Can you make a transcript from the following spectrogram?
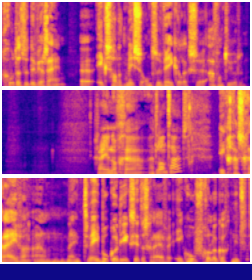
goed dat we er weer zijn. Eh, ik zal het missen, onze wekelijkse avonturen. Ga je nog eh, het land uit? Ik ga schrijven aan mijn twee boeken die ik zit te schrijven. Ik hoef gelukkig niet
